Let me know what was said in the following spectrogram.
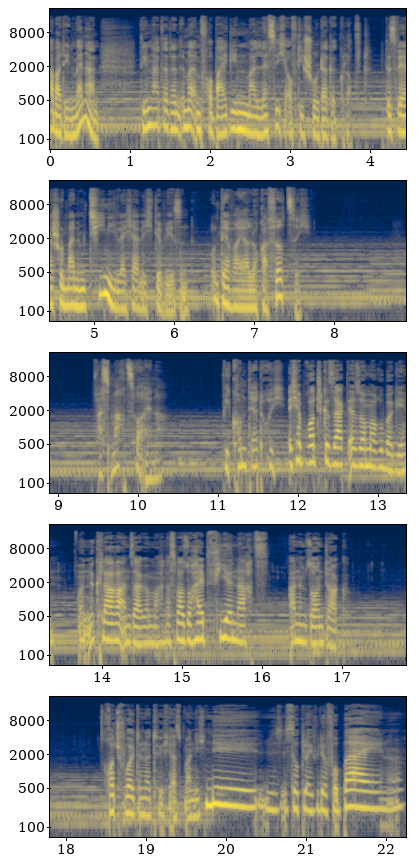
Aber den Männern, denen hat er dann immer im Vorbeigehen mal lässig auf die Schulter geklopft. Das wäre schon bei einem Teenie lächerlich gewesen. Und der war ja locker 40. Was macht so einer? Wie kommt der durch? Ich habe Rotsch gesagt, er soll mal rübergehen und eine klare Ansage machen. Das war so halb vier nachts an einem Sonntag. Rotsch wollte natürlich erstmal nicht, nee, es ist doch gleich wieder vorbei. Ne?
